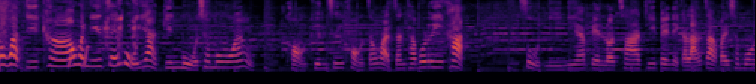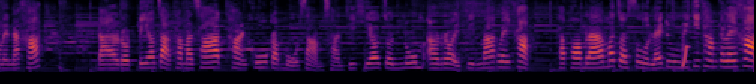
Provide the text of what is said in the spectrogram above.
สวัสดีค่ะ วันนี้เจ๊หมูอยากกินหมูชะมวง ของขึ้นชื่อของจังหวัดจันทบุรีค่ะ สูตรนี้เนี่ยเป็นรสชาติที่เป็นเอกลักษณ์จากใบชะมวงเลยนะคะ ได้รสเปรี้ยวจากธรรมชาติทานคู่กับหมูสามชั้นที่เคี่ยวจนนุ่มอร่อยฟินมากเลยค่ะ ถ้าพร้อมแล้วมาจดสูตรและดูวิธีทำกันเลยค่ะ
